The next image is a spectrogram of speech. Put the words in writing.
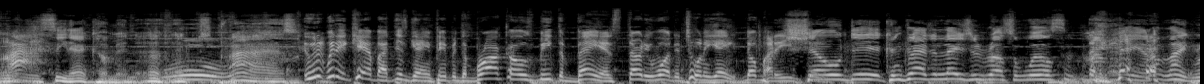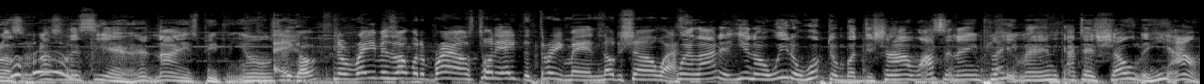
I didn't see that coming. Uh, surprise. We, we didn't care about this game, Pimpin. The Broncos beat the Bears 31 to 28. Nobody. Sure did. Congratulations, Russell Wilson. Man, I like Russell. Russell and Ciara. They're nice people. You know what I'm There saying? you go. The Ravens over the Browns 28 to 3, man. No Deshaun Watson. Well, I did. You know, we'd have whooped him, but Deshaun Watson ain't play, man. He got that shoulder. He out.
